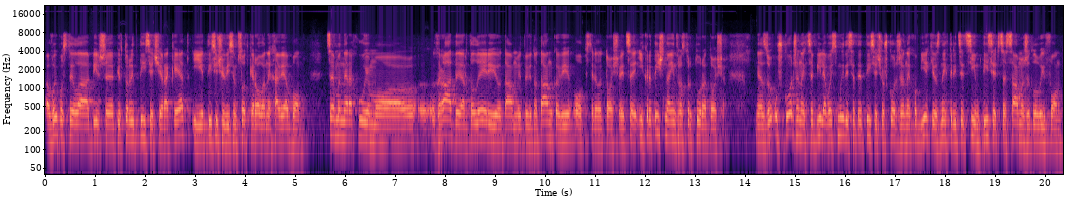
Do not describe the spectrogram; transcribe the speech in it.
Випустила більше півтори тисячі ракет і 1800 керованих авіабомб. Це ми не рахуємо е, гради, артилерію, там відповідно танкові обстріли тощо. І це і критична інфраструктура тощо. З ушкоджених це біля 80 тисяч ушкоджених об'єктів. З них 37 тисяч це саме житловий фонд.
